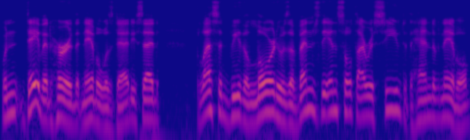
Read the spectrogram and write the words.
When David heard that Nabal was dead, he said, Blessed be the Lord who has avenged the insult I received at the hand of Nabal,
